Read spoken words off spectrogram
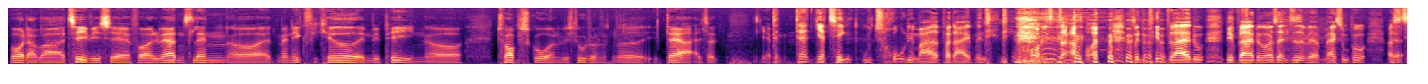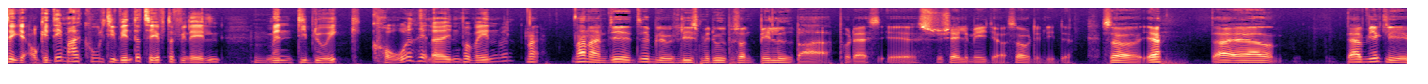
hvor der var tv-serier for alverdens lande, og at man ikke fik hædret MVP'en og topscoren ved slutrunden og sådan noget. Der, altså, jamen. Der, der, jeg tænkte utrolig meget på dig, men det, det er all for det plejer, du, det plejer du også altid at være opmærksom på. Og så ja. tænkte jeg, okay, det er meget cool, de venter til efter finalen, hmm. men de blev ikke kåret heller inde på banen, vel? Nej. Nej, nej, det, det blev lige smidt ud på sådan et billede bare på deres øh, sociale medier, og så var det lige det. Så ja, der er, der er virkelig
